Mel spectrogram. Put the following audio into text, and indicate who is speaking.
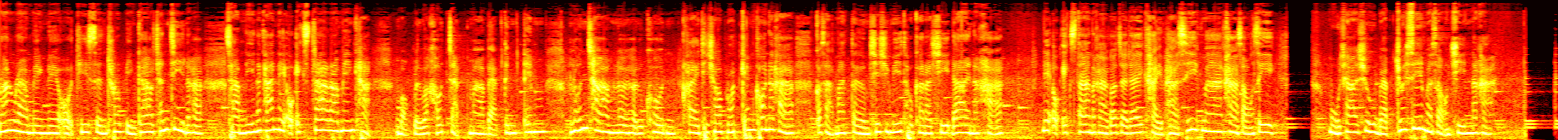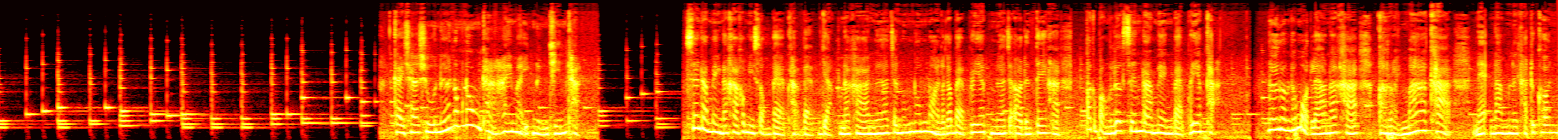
Speaker 1: ร้านราเมงเนโอที่เซ็นทรัลปิ่นเก้าชั้นจีนะคะ ชามนี้นะคะเนโอเอ็กซ์ตร้าราเมงค่ะ บอกเลยว่าเขาจัดมาแบบเต็มๆ ล้นชามเลยค่ะทุกคน ใครที่ชอบรสเข้มข้นนะคะ ก็สามารถเติมชิชิมิโทการาชิได้นะคะเนโอเอ็กซ์ตร้านะคะ ก็จะได้ไข่ผ่าซีกมาค่ะสองซีก หมูชาชูแบบจุ้ยซี่มา 2 ชิ้นนะคะไก่ชาชูเนื้อนุ่มๆค่ะ ให้มาอีกหนึ่งชิ้นค่ะ เส้นราเมงนะคะเขามี 2 แบบค่ะ แบบหยักนะคะ เนื้อจะนุ่มๆหน่อยแล้วก็แบบเรียบเนื้อจะเอาเดนเต้ค่ะป้ากระป๋องเลือกเส้นราเมงแบบเรียบค่ะ โดยรวมทั้งหมดแล้วนะคะ อร่อยมากค่ะ แนะนำเลยค่ะทุกคน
